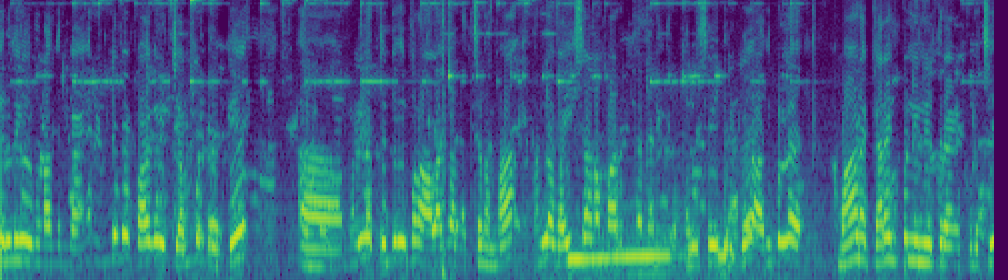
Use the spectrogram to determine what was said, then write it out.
எருதுகள் கொண்டாந்துருக்காங்க. ரெண்டுமே பாக்குறதுக்கு ஜம்புன்னு இருக்கு. நல்ல துப்பு துப்புன்னு அழகா லட்சணமா நல்ல வயசான மாடு நினைக்கிற பள்ளி செய்திருக்கு அதுக்குள்ள மாடை கரெக்ட் பண்ணி நிறுத்துறாங்க பிடிச்சி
